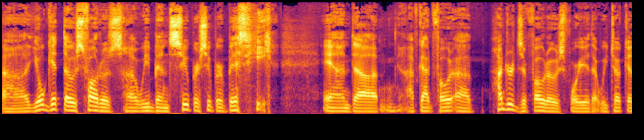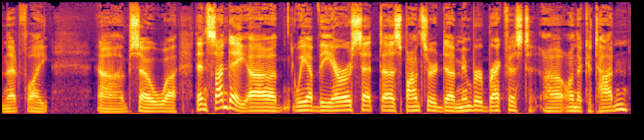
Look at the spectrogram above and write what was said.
you'll get those photos. We've been super super busy, and I've got uh, hundreds of photos for you that we took in that flight. Uh, so uh, then Sunday, uh, we have the Aeroset uh, sponsored uh, member breakfast uh, on the Katahdin.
